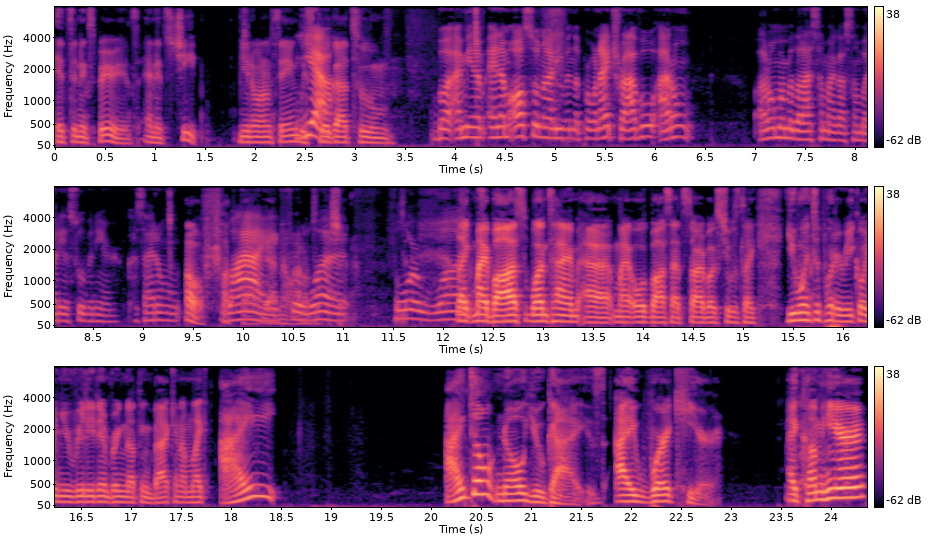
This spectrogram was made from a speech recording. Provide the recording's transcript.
it's an experience and it's cheap. You know what I'm saying? We Yeah. still got to. But I mean, I'm, and I'm also not even the pro. when I travel. I don't. I don't remember the last time I got somebody a souvenir because I don't. Oh, fuck. Why? Yeah, no, For don't do that what? For what? Like my boss, one time, uh, my old boss at Starbucks, she was like, "You went to Puerto Rico and you really didn't bring nothing back," and I'm like, "I, I don't know you guys. I work here. I come here,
